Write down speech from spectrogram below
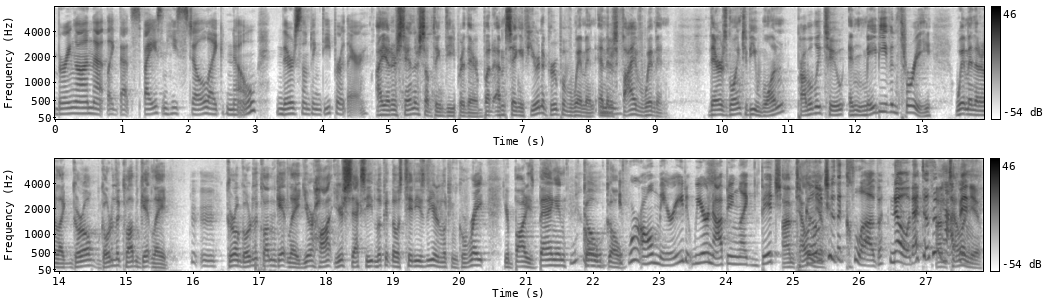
bring on that like that spice and he's still like no, there's something deeper there. I understand there's something deeper there, but I'm saying if you're in a group of women and there's mm-hmm. five women, there's going to be one, probably two, and maybe even three women that are like, girl, go to the club get laid. Girl, go to the club and get laid. You're hot. You're sexy. Look at those titties. You're looking great. Your body's banging. Go, go. If we're all married, we are not being like, bitch, I'm telling go you. to the club. No, that doesn't happen. I'm telling you.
